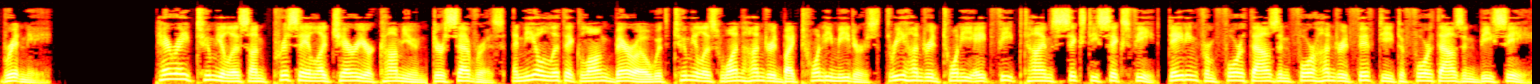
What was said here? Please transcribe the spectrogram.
Brittany. Pere tumulus on Prissé la Charrière commune der Sèvres, a Neolithic long barrow with tumulus 100 by 20 metres 328 feet times 66 feet, dating from 4450 to 4000 BC.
